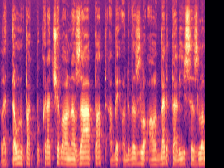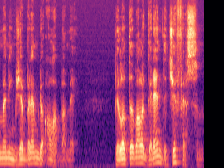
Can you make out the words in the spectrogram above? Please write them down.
Letoun pak pokračoval na západ, aby odvezlo Alberta Lee se zlomeným žebrem do Alabamy. Pilotoval Grant Jefferson.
